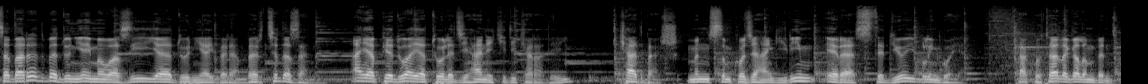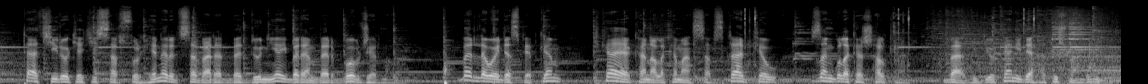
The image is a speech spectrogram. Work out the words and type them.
سەبارەت بە دونیای مەوازی یا دونیای بەرامبەر چ دەزانی؟ ئایا پێدوایە تۆ لە جیهانێکی دیکە ڕادێی؟ کات باش من سمکۆ جەهانگیریم ئێرە ستدیۆی بلینگۆیە تا کۆتا لەگەڵم بن تا چیرۆکێکی سەرسورهێنەرت سەبارەت بە دونیای بەرامبەر بۆ بگێرمەوە بەر لەوەی دەست پێ بکەم تکایە کاناڵەکەمان سەبسکرایب بکە و زەنگوڵەکەش هەڵکە با ڤیدیۆکانی داهاتووشمان ببینی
